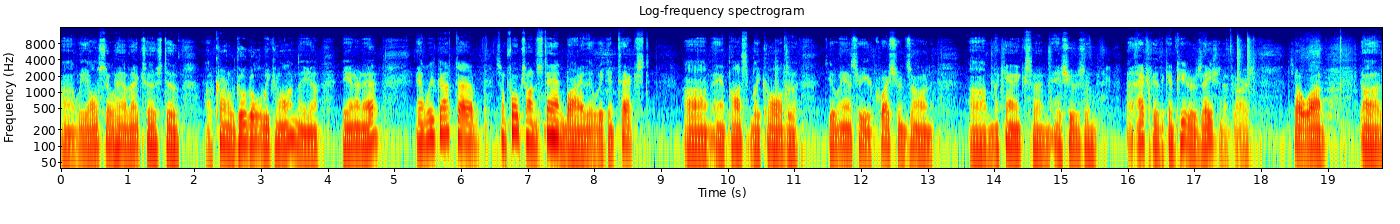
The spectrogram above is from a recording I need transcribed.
Uh, we also have access to uh, Colonel Google, we call him, the, the internet. And we've got some folks on standby that we can text and possibly call to, to answer your questions on uh, mechanics and issues and uh, actually the computerization of cars. So uh, uh,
